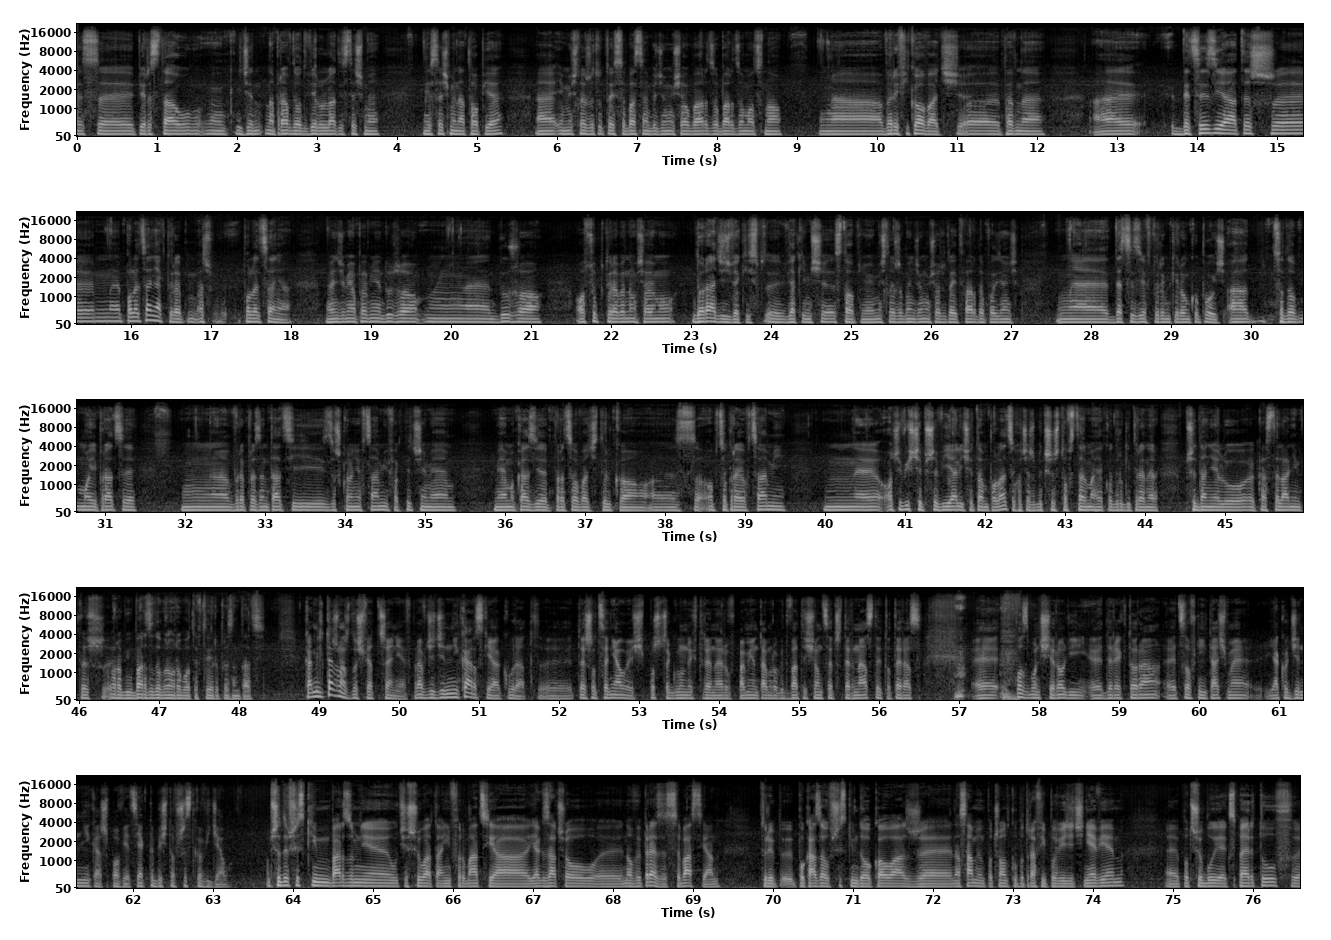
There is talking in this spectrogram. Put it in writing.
z pierstału, gdzie naprawdę od wielu lat jesteśmy, jesteśmy na topie. E, I myślę, że tutaj Sebastian będzie musiał bardzo, bardzo mocno e, weryfikować e, pewne e, decyzje, a też e, polecenia, które, aż polecenia. Będzie miał pewnie dużo, mm, e, dużo osób, które będą chciały mu doradzić w, jakiś, w jakimś stopniu i myślę, że będzie musiał tutaj twardo podjąć e, decyzję, w którym kierunku pójść. A co do mojej pracy mm, w reprezentacji ze szkoleniowcami, faktycznie miałem, miałem okazję pracować tylko e, z obcokrajowcami. Mm, e, Oczywiście przewijali się tam Polacy, chociażby Krzysztof Stelmach jako drugi trener przy Danielu Castellanim też robił bardzo dobrą robotę w tej reprezentacji. Kamil, też masz doświadczenie, wprawdzie dziennikarskie akurat. E, Też oceniałeś poszczególnych trenerów. Pamiętam rok 2014, to teraz pozbądź się roli dyrektora, cofnij taśmę jako dziennikarz. Powiedz, jak ty byś to wszystko widział? Przede wszystkim bardzo mnie ucieszyła ta informacja, jak zaczął e, nowy prezes Sebastian, który p- pokazał wszystkim dookoła, że na samym początku potrafi powiedzieć nie wiem, e, potrzebuje ekspertów. e,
